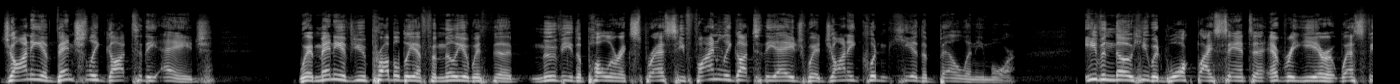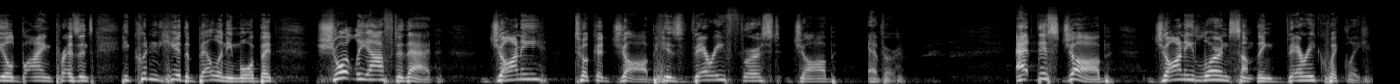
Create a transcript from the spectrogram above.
Johnny eventually got to the age where many of you probably are familiar with the movie The Polar Express. He finally got to the age where Johnny couldn't hear the bell anymore even though he would walk by Santa every year at Westfield buying presents, he couldn't hear the bell anymore. But shortly after that, Johnny took a job, his very first job ever. At this job, Johnny learned something very quickly.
